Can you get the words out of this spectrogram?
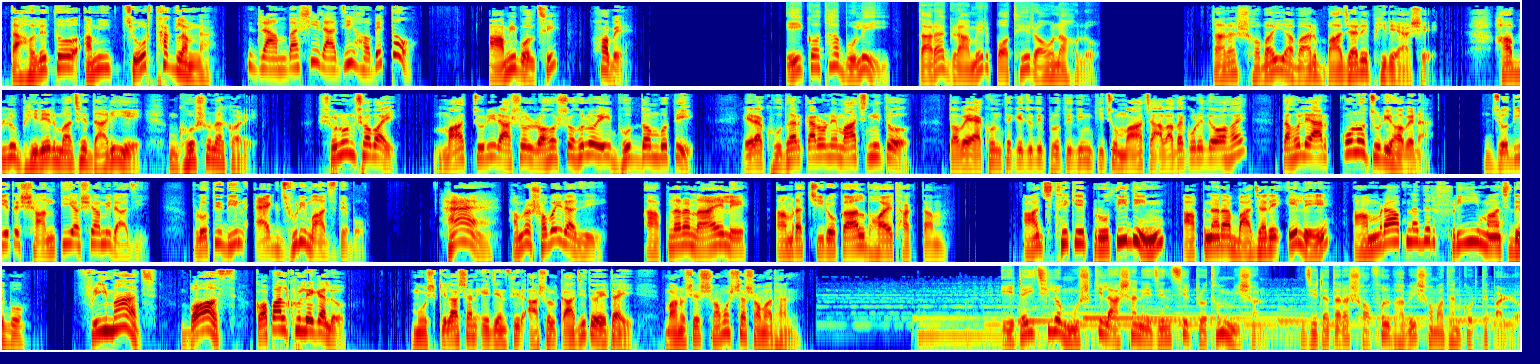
তাহলে তো আমি চোর থাকলাম না। গ্রামবাসী রাজি হবে তো? আমি বলছি হবে। এই কথা বলেই তারা গ্রামের পথে রওনা হল। তারা সবাই আবার বাজারে ফিরে আসে। হাবলু ভিড়ের মাঝে দাঁড়িয়ে ঘোষণা করে শুনুন সবাই মাছ চুরির আসল রহস্য হল এই ভূত দম্পতি। এরা ক্ষুধার কারণে মাছ নিত। তবে এখন থেকে যদি প্রতিদিন কিছু মাছ আলাদা করে দেওয়া হয় তাহলে আর কোনো চুরি হবে না। যদি এতে শান্তি আসে আমি রাজি। প্রতিদিন এক ঝুড়ি মাছ দেব। হ্যাঁ আমরা সবাই রাজি। আপনারা না এলে আমরা চিরকাল ভয় থাকতাম। আজ থেকে প্রতিদিন আপনারা বাজারে এলে আমরা আপনাদের ফ্রি মাছ দেব। ফ্রি মাছ? বস কপাল খুলে গেল। মুশকিল আসান এজেন্সির আসল কাজই তো এটাই, মানুষের সমস্যা সমাধান। এটাই ছিল মুশকিল আসান এজেন্সির প্রথম মিশন, যেটা তারা সফলভাবেই সমাধান করতে পারল।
